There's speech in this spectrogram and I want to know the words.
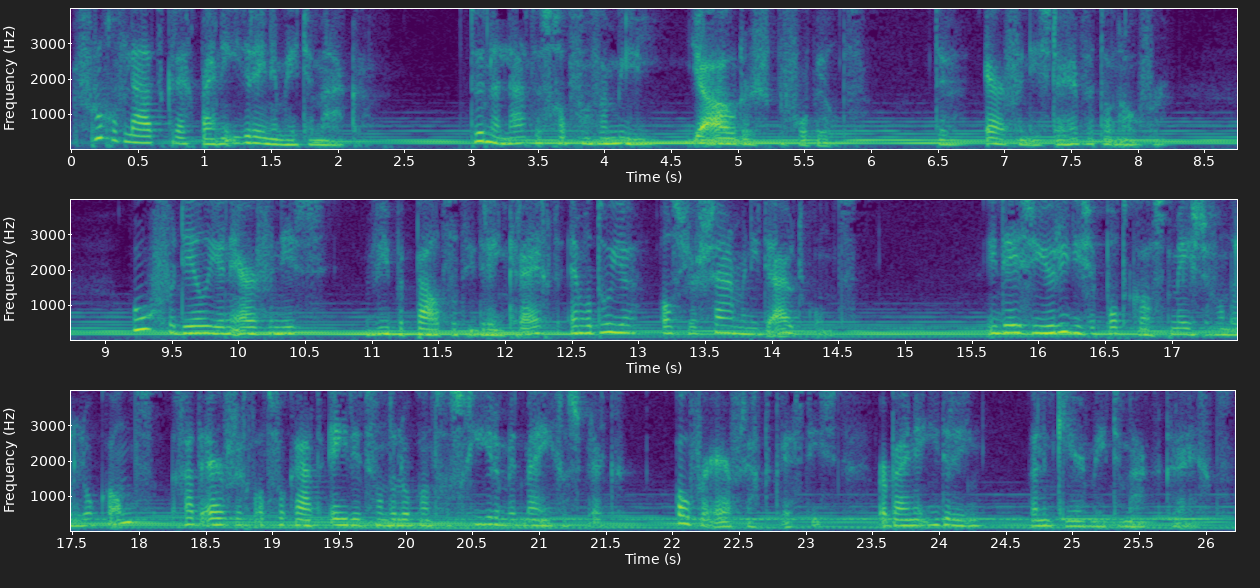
Vroeg of laat krijgt bijna iedereen ermee te maken. De nalatenschap van familie, je ouders bijvoorbeeld. De erfenis, daar hebben we het dan over. Hoe verdeel je een erfenis? Wie bepaalt wat iedereen krijgt? En wat doe je als je er samen niet uitkomt? In deze juridische podcast Meester van de Lokkant gaat erfrechtadvocaat Edith van der Lokkant Geschieren met mij in gesprek over erfrechtkwesties, waar bijna iedereen wel een keer mee te maken krijgt.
